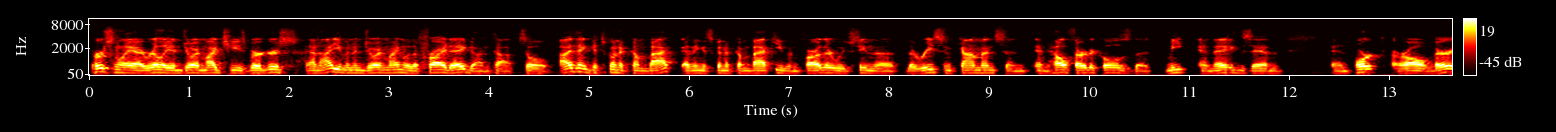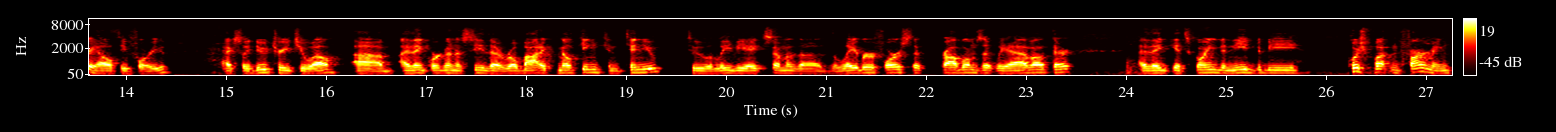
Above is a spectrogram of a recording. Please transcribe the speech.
personally, I really enjoy my cheeseburgers, and I even enjoy mine with a fried egg on top. So I think it's going to come back. I think it's going to come back even farther. We've seen the the recent comments and, and health articles that meat and eggs and and pork are all very healthy for you. Actually, do treat you well. Um, I think we're going to see the robotic milking continue to alleviate some of the, the labor force that problems that we have out there. I think it's going to need to be push button farming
